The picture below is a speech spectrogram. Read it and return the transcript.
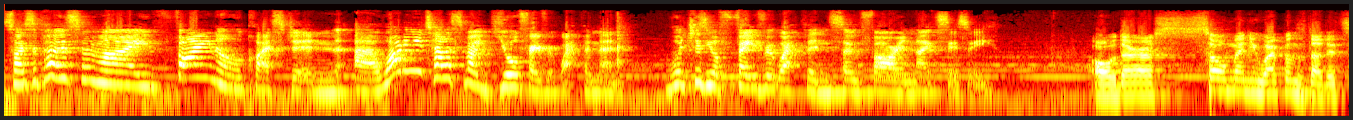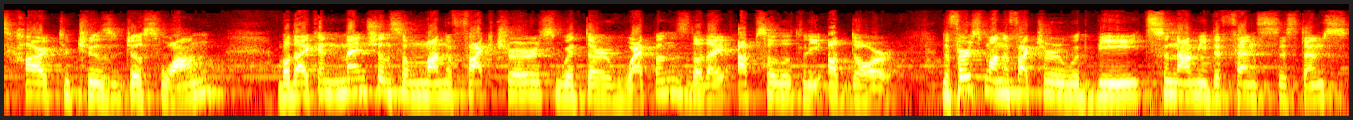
So, I suppose for my final question, uh, why don't you tell us about your favourite weapon then? Which is your favourite weapon so far in Night City? Oh, there are so many weapons that it's hard to choose just one. But I can mention some manufacturers with their weapons that I absolutely adore. The first manufacturer would be Tsunami Defense Systems,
